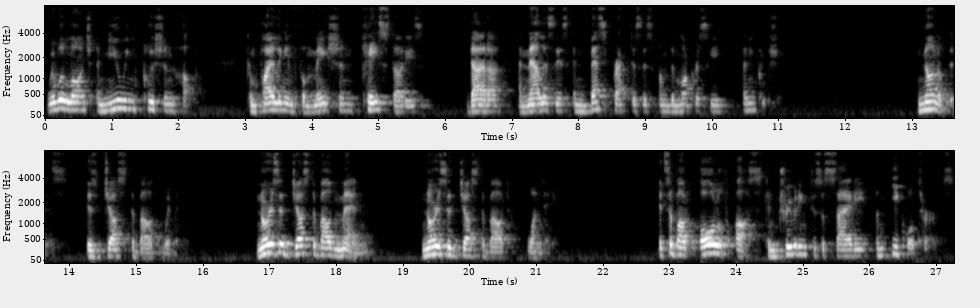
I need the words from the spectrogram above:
we will launch a new inclusion hub, compiling information, case studies, data, analysis, and best practices on democracy and inclusion. None of this is just about women, nor is it just about men nor is it just about one day. It's about all of us contributing to society on equal terms,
